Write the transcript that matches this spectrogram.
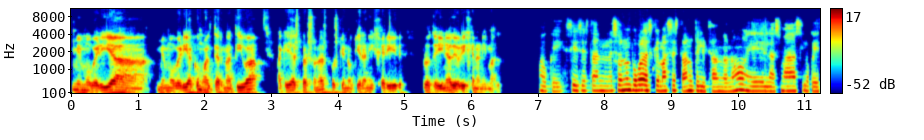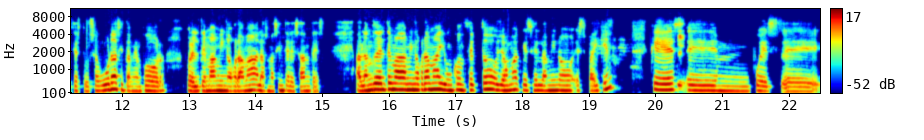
me movería, me movería como alternativa a aquellas personas pues, que no quieran ingerir proteína de origen animal. Ok, sí, se están, son un poco las que más se están utilizando, ¿no? Eh, las más, lo que dices tú, seguras y también por, por, el tema aminograma, las más interesantes. Hablando del tema de aminograma, hay un concepto, llama que es el amino spiking, que es, em, pues, eh,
